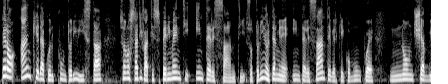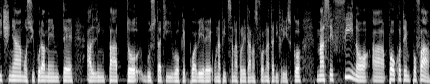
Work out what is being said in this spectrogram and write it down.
Però anche da quel punto di vista sono stati fatti esperimenti interessanti. Sottolineo il termine interessante perché comunque non ci avviciniamo sicuramente all'impatto gustativo che può avere una pizza napoletana sfornata di fresco, ma se fino a poco tempo fa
